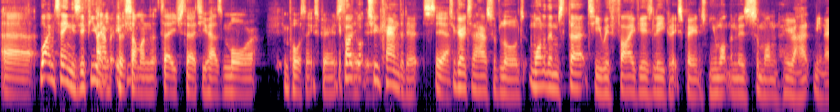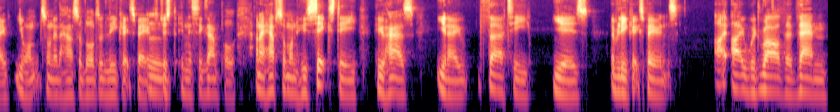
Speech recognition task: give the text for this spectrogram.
Uh, What I'm saying is, if you have, you if put you- someone at age thirty who has more important experience. If I've got do. two candidates Yeah. to go to the House of Lords, one of them's 30 with five years legal experience, and you want them as someone who had, you know, you want someone in the House of Lords with legal Mm. experience, just in this example. And I have someone who's 60 who has, you know, 30 years of legal experience. I, I would rather them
